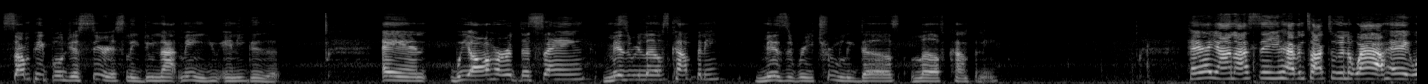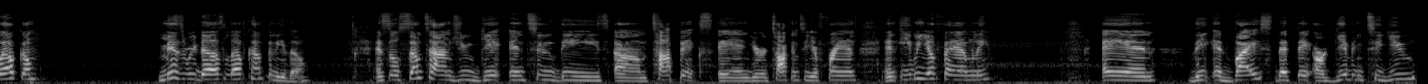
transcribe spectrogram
Some people just seriously do not mean you any good. And we all heard the saying, misery loves company. Misery truly does love company. Hey, Yana, I see you. Haven't talked to in a while. Hey, welcome. Misery does love company, though. And so sometimes you get into these um, topics and you're talking to your friends and even your family, and the advice that they are giving to you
